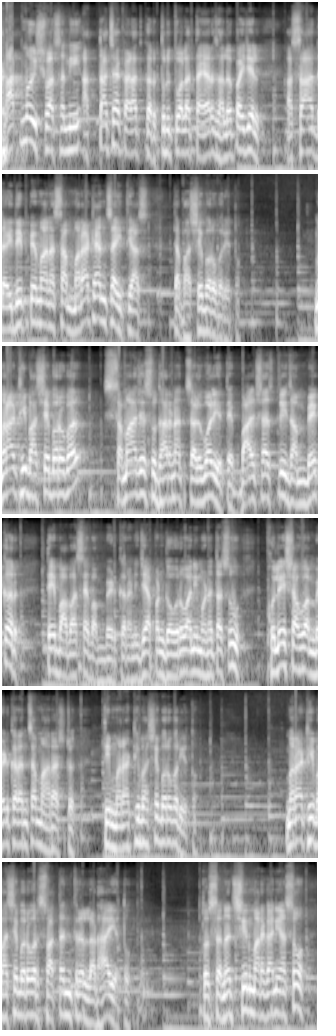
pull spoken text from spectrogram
आत्मविश्वासाने आत्ताच्या काळात कर्तृत्वाला तयार झालं पाहिजे असा दैदिप्यमान असा मराठ्यांचा इतिहास त्या भाषेबरोबर येतो. मराठी भाषेबरोबर समाज सुधारणा चळवळ येते. बाळशास्त्री जांभेकर ते बाबासाहेब आंबेडकर आणि जे आपण गौरवाने म्हणत असू फुले शाहू आंबेडकरांचा महाराष्ट्र ती मराठी भाषेबरोबर येतो. मराठी भाषेबरोबर स्वातंत्र्य लढा येतो. तो सनदशीर मार्गाने असो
